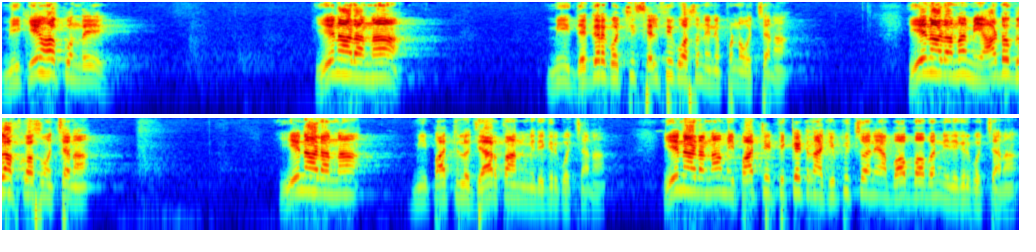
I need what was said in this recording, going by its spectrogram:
మీకేం హక్కు ఉంది? ఏనాడన్నా మీ దగ్గరకు వచ్చి సెల్ఫీ కోసం నేను ఎప్పుడన్నా వచ్చానా? ఏనాడన్నా మీ ఆటోగ్రాఫ్ కోసం వచ్చానా? ఏనాడన్నా మీ పార్టీలో చేరతా అని మీ దగ్గరికి వచ్చానా? ఏనాడన్నా మీ పార్టీ టికెట్ నాకు ఇప్పించు అని ఆ బాబు బాబు అని నీ దగ్గరికి వచ్చానా?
